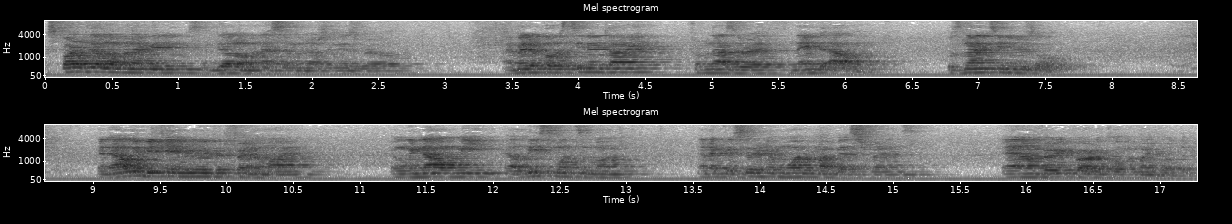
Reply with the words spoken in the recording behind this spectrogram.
As part of the alumni meetings and the alumni seminars in Israel, I met a Palestinian guy from Nazareth named Ali, who was 19 years old. And Ali became a really good friend of mine, and we now meet at least once a month, and I consider him one of my best friends, and I'm very proud to call him my brother.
